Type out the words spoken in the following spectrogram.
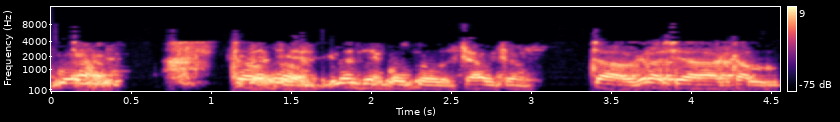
bueno, gracias, gracias por todo. Chao, chao. Chao, gracias, Carlos.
